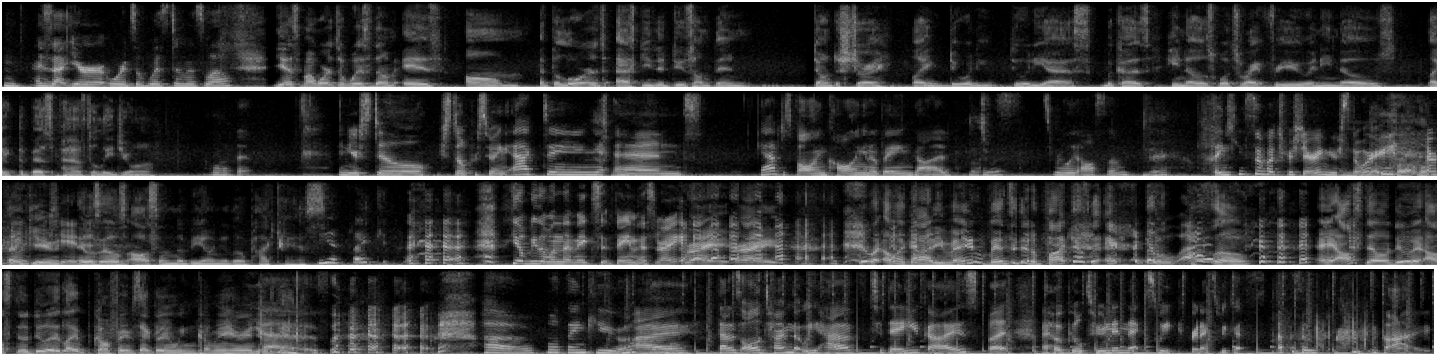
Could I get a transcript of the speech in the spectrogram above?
Hmm. Is that your words of wisdom as well? Yes, my words of wisdom is um if the Lord's asking you to do something, don't destroy. Like mm. do what he do what he asks because he knows what's right for you and he knows like the best path to lead you on. I love it. And you're still you're still pursuing acting Yes, and yeah, just following calling and obeying God. That's right. it's, It's really awesome. Yeah. Thank you so much for sharing your story. No problem. Really Thank you. appreciate It was it was awesome to be on your little podcast. Yeah, thank you. You'll be the one that makes it famous, right? Right, right. You're like, oh my god, Emmanuel Vincent did a podcast with Aaron. That's What? awesome. hey, I'll still do it. I'll still do it. Like become famous actor, and we can come in here and do it again. Oh, well, thank you. I that is all the time that we have today, you guys. But I hope you'll tune in next week for next week's episode. Bye.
